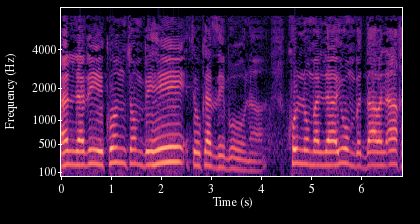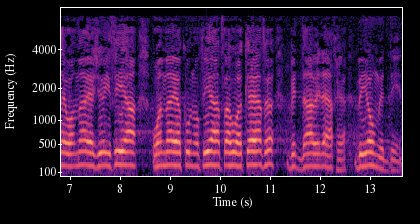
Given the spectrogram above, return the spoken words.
الذي كنتم به تكذبون. كل من لا يؤمن بالدار الآخرة وما يجري فيها وما يكون فيها فهو كافر بالدار الآخرة بيوم الدين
